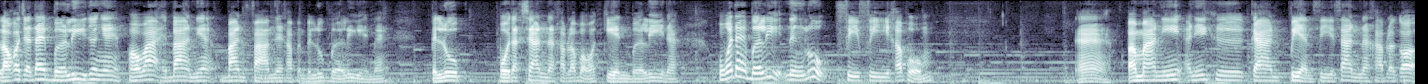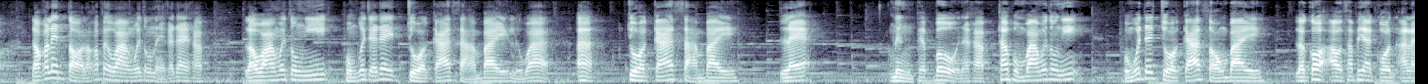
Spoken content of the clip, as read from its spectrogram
เราก็จะได้เบอร์รี่ด้วยไง เพราะว่าไอ้บ้านเนี้ยบ้านฟาร์มเนี่ยครับมันเป็นรูปเบอร์รี่เห็นไหมเป็นรูป production นะครับเราบอกว่า gain berry นะผมก็ได้เบอร์รี่หนึ่งลูกฟรีๆครับผมอ่าประมาณนี้อันนี้คือการเปลี่ยน season นะครับแล้วก็เราก็เล่นต่อเราก็ไปวางไว้ตรงไหนก็ได้ครับเราวางไว้ตรงนี้ผมก็จะได้จั่วการ์ดสามใบหรือว่าอะจั่วการ์ดสามใบและ 1 pebble นะครับถ้าผมวางไว้ตรงนี้ ผมก็ได้จั่วการ์ด2ใบ แล้วก็เอาทรัพยากรอะไร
